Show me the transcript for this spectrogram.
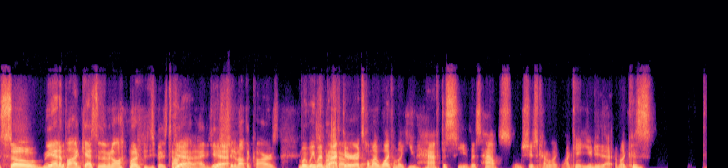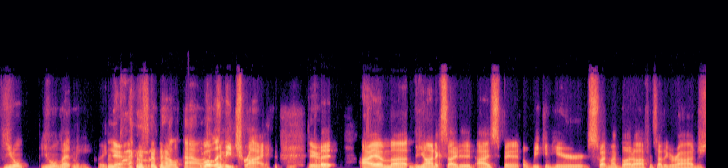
so We had a podcast with him, and all I wanted to do was talk Yeah, about it. I didn't give yeah. a shit about the cars. when we went back there, I told my wife, I'm like, you have to see this house. And she's kind of like, why can't you do that? I'm like, because you don't you won't let me. Like, Yeah, I'm not allowed. you won't let me try. dude. But I am uh, beyond excited. I spent a week in here sweating my butt off inside the garage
